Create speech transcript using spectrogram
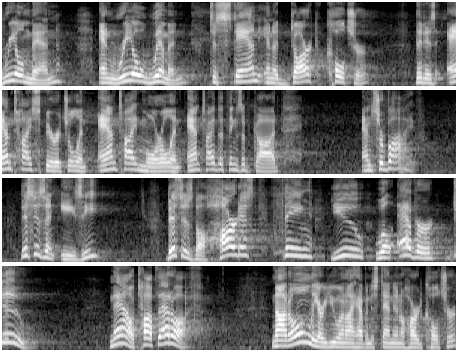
real men and real women to stand in a dark culture that is anti spiritual and anti moral and anti the things of God and survive. This isn't easy. This is the hardest thing you will ever do. Now, top that off. Not only are you and I having to stand in a hard culture,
